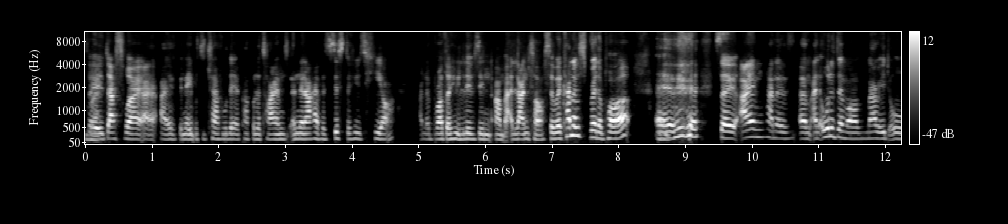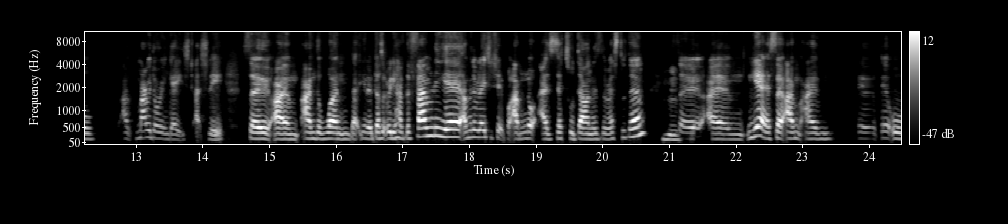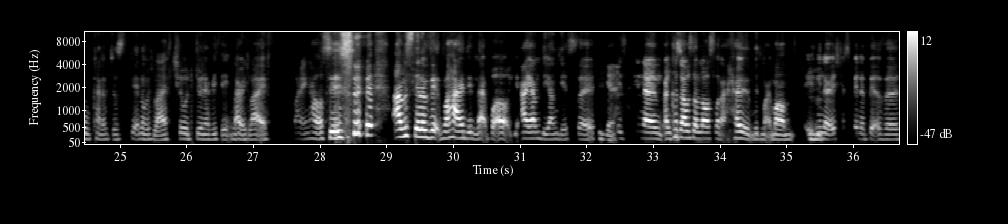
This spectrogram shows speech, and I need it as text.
So right. that's why I, I've been able to travel there a couple of times. And then I have a sister who's here and a brother who lives in um, Atlanta. So we're kind of spread apart. Mm-hmm. Um, so I'm kind of, um, and all of them are married or uh, married or engaged actually. So I'm I'm the one that you know doesn't really have the family yet. I'm in a relationship, but I'm not as settled down as the rest of them. Mm-hmm. So um yeah, so I'm I'm they're, all kind of just getting on with life, children, everything, married life, buying houses. I'm still a bit behind in that, but I am the youngest. So yeah, it's you know, and because I was the last one at home with my mom, mm-hmm. you know, it's just been a bit of a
